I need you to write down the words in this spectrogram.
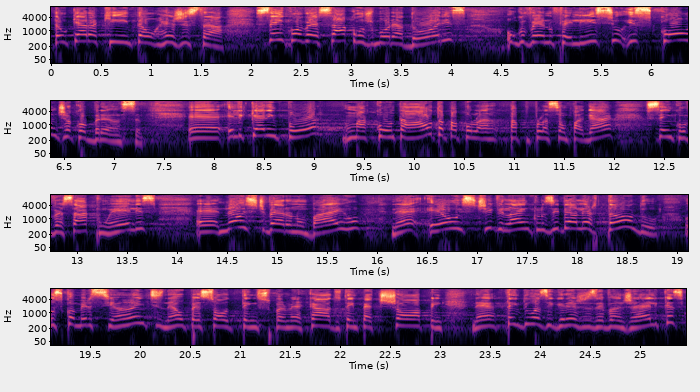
Então quero aqui então registrar, sem conversar com os moradores, o governo Felício esconde a cobrança. É, ele quer impor uma conta alta para a população pagar, sem conversar com eles. É, não estiveram no bairro, né? Eu estive lá, inclusive alertando os comerciantes, né? O pessoal tem supermercado, tem pet shopping, né? Tem duas igrejas evangélicas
